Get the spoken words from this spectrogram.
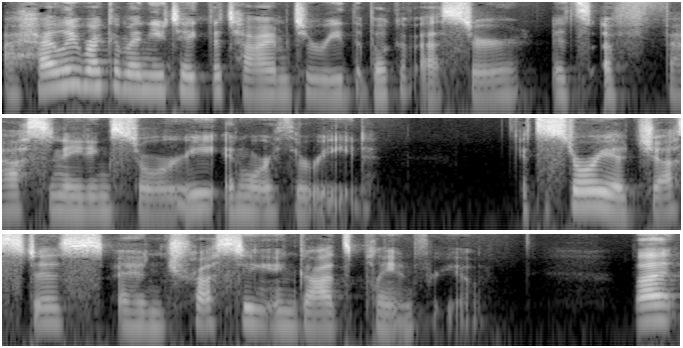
I highly recommend you take the time to read the book of Esther. It's a fascinating story and worth a read. It's a story of justice and trusting in God's plan for you. But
